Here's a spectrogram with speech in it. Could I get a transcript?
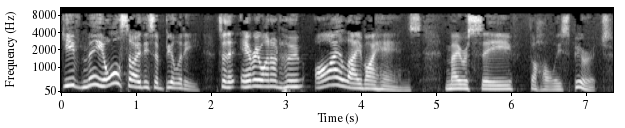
give me also this ability so that everyone on whom I lay my hands may receive the Holy Spirit.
